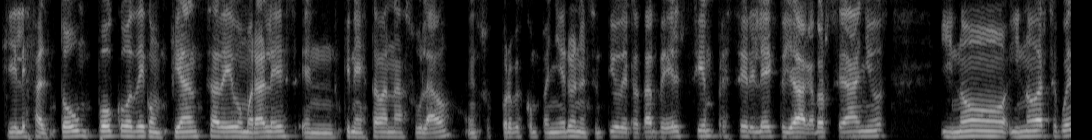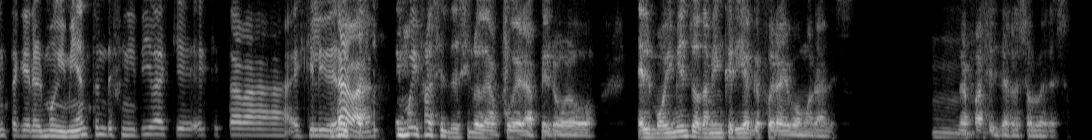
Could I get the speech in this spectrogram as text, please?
que le faltó un poco de confianza de Evo Morales en quienes estaban a su lado, en sus propios compañeros, en el sentido de tratar de él siempre ser electo ya a 14 años y no, y no darse cuenta que era el movimiento en definitiva el que, el que estaba, el que lideraba? es muy fácil decirlo de afuera, pero el movimiento también quería que fuera Evo Morales. No es mm. fácil de resolver eso.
